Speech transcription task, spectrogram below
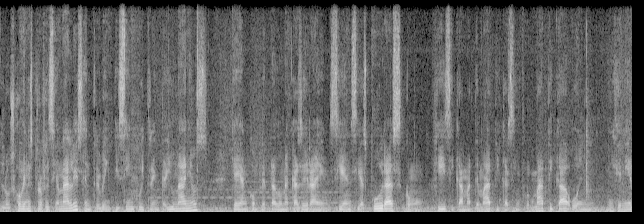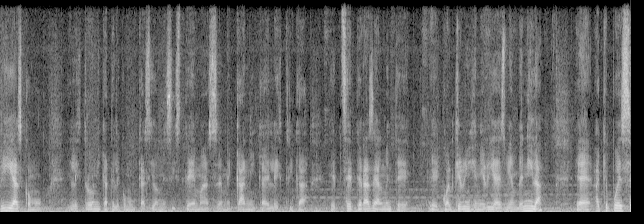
los jóvenes profesionales entre 25 y 31 años que hayan completado una carrera en ciencias puras como física, matemáticas, informática o en ingenierías como electrónica, telecomunicaciones, sistemas, eh, mecánica, eléctrica, etcétera. Realmente eh, cualquier ingeniería es bienvenida. Eh, a que pues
